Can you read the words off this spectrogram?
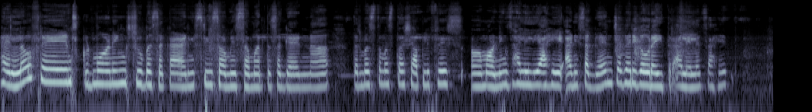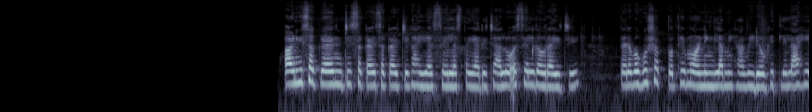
हॅलो फ्रेंड्स गुड मॉर्निंग शुभ सकाळ आणि श्री स्वामी समर्थ सगळ्यांना. तर मस्त मस्त अशी आपली फ्रेश मॉर्निंग झालेली आहे आणि सगळ्यांच्या घरी गौराई तर आलेल्याच आहेत. आणि सगळ्यांची सकाळी सकाळची घाई असेलच तयारी चालू असेल गौराईची तर बघू शकतो ते मॉर्निंगला मी हा व्हिडिओ घेतलेला आहे.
